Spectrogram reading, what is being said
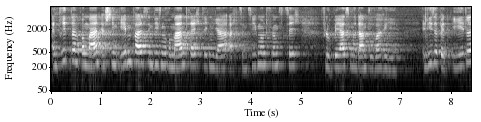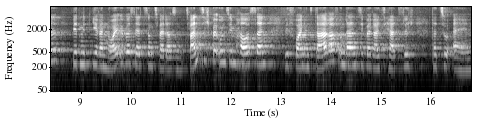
Ein dritter Roman erschien ebenfalls in diesem romanträchtigen Jahr 1857, Flauberts Madame Bovary. Elisabeth Edel wird mit ihrer Neuübersetzung 2020 bei uns im Haus sein. Wir freuen uns darauf und laden Sie bereits herzlich dazu ein.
